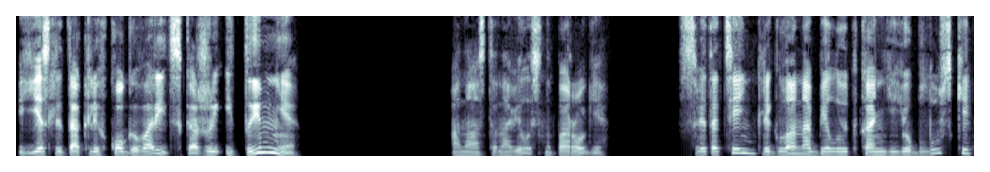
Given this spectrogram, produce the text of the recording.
«Если так легко говорить, скажи и ты мне!» Она остановилась на пороге. Светотень легла на белую ткань ее блузки,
